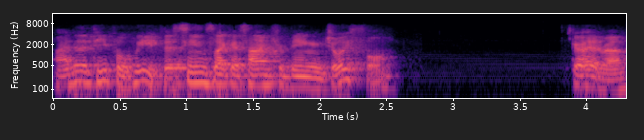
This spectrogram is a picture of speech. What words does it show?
Why do the people weep? That seems like a time for being joyful. Go ahead, Rob.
